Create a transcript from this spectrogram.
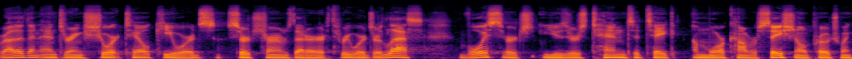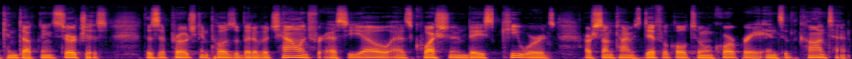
Rather than entering short tail keywords, search terms that are three words or less, voice search users tend to take a more conversational approach when conducting searches. This approach can pose a bit of a challenge for SEO as question based keywords are sometimes difficult to incorporate into the content.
